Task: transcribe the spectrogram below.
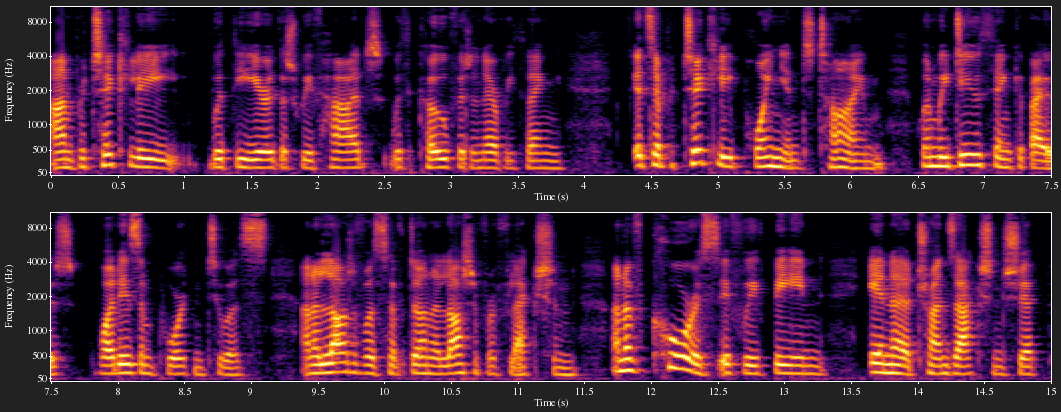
And particularly with the year that we've had with COVID and everything, it's a particularly poignant time when we do think about what is important to us. And a lot of us have done a lot of reflection. And of course, if we've been in a transaction ship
